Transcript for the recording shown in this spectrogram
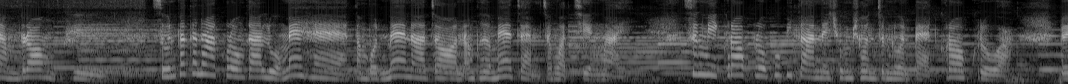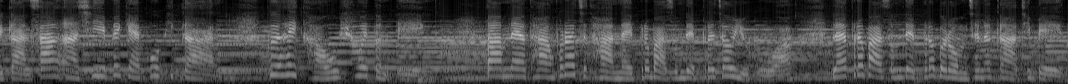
นำร่องคือ ศูนย์พัฒนาโครงการหลวงแม่แห่ตำบลแม่นาจรอำเภอแม่แจ่มจังหวัดเชียงใหม่ ซึ่งมีครอบครัวผู้พิการในชุมชนจำนวน 8 ครอบครัว โดยการสร้างอาชีพให้แก่ผู้พิการ เพื่อให้เขาช่วยตนเอง ตามแนวทางพระราชทานในพระบาทสมเด็จพระเจ้าอยู่หัว และพระบาทสมเด็จพระบรมชนากาธิเบศร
